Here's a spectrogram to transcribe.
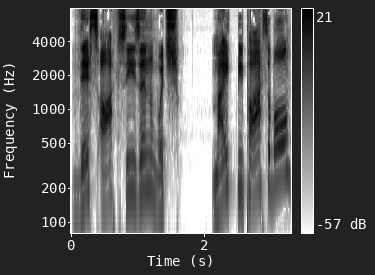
this offseason, which might be possible,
